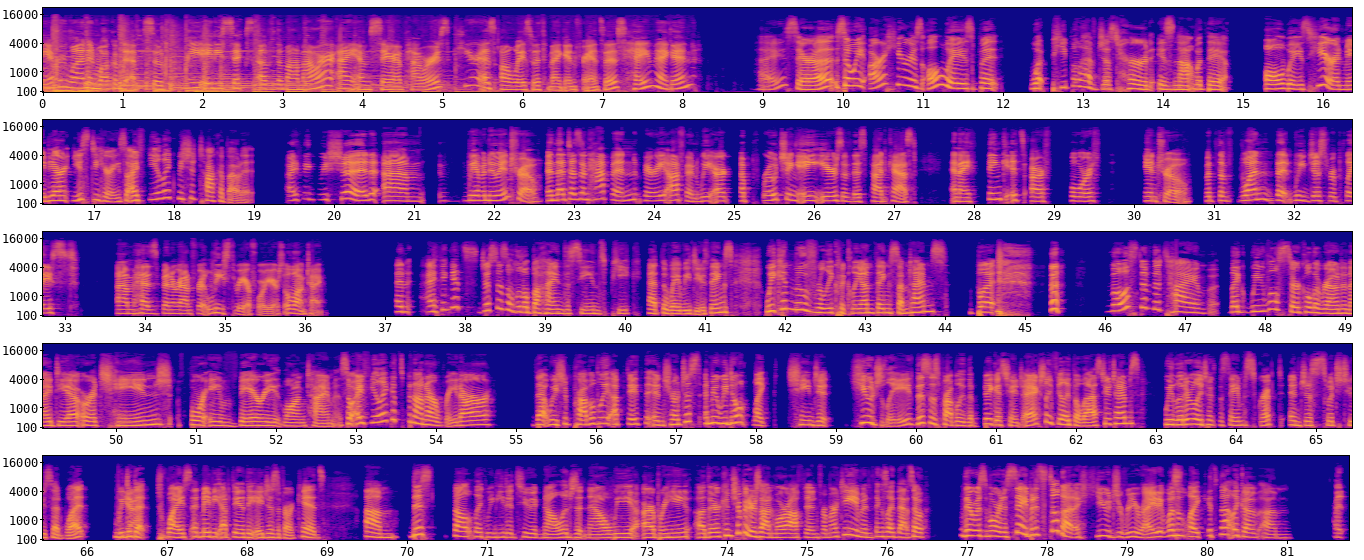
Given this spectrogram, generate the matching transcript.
Hey everyone, and welcome to episode 386 of the Mom Hour. I am Sarah Powers, here as always with Meagan Francis. Hey Meagan. Hi, Sarah. So we are here as always, but what people have just heard is not what they always hear and maybe aren't used to hearing. So I feel like we should talk about it. I think we should. Um, we have a new intro, and that doesn't happen very often. We are approaching eight years of this podcast, and I think it's our fourth intro, but the one that we just replaced um, has been around for at least three or four years, a long time. And I think it's just as a little behind the scenes peek at the way we do things. We can move really quickly on things sometimes, but most of the time, like we will circle around an idea or a change for a very long time. So I feel like it's been on our radar that we should probably update the intro. Just, I mean, we don't like change it hugely. This is probably the biggest change. I actually feel like the last two times we literally took the same script and just switched who said what. We yeah. did that twice and maybe updated the ages of our kids. Um, this felt like we needed to acknowledge that now we are bringing other contributors on more often from our team and things like that. So there was more to say, but it's still not a huge rewrite. It wasn't like it's not like a um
